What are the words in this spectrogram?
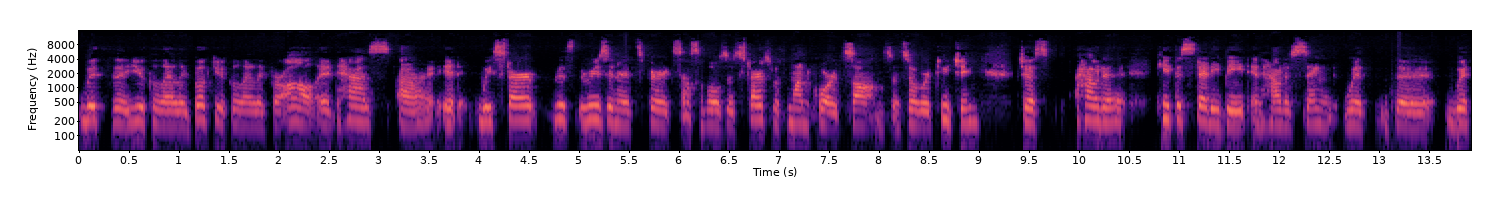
with the ukulele book ukulele for all it has uh, it we start this the reason it's very accessible is it starts with one chord songs and so we're teaching just how to keep a steady beat and how to sing with the with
